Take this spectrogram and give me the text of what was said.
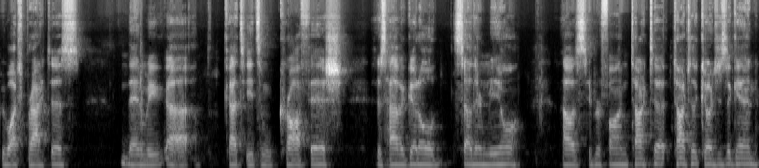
we watched practice. Then we uh, got to eat some crawfish, just have a good old southern meal. That was super fun. Talk to talk to the coaches again.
